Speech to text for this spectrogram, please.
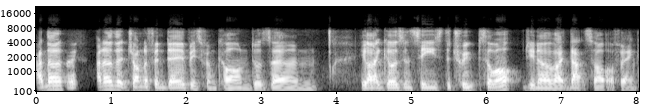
I know. I know that Jonathan Davies from Korn does. Um, he like goes and sees the troops a lot. Do you know, like that sort of thing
